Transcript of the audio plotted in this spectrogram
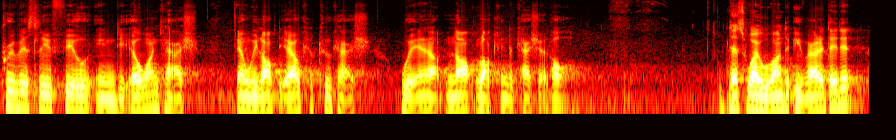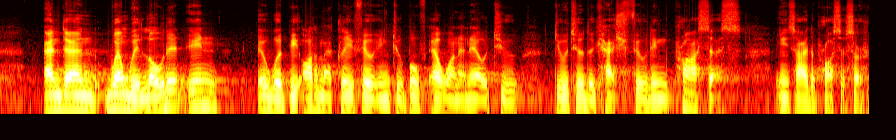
previously filled in the L1 cache and we lock the L2 cache, we end up not locking the cache at all. That's why we want to invalidate it. And then when we load it in, it would be automatically filled into both L1 and L2 due to the cache filling process inside the processor.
